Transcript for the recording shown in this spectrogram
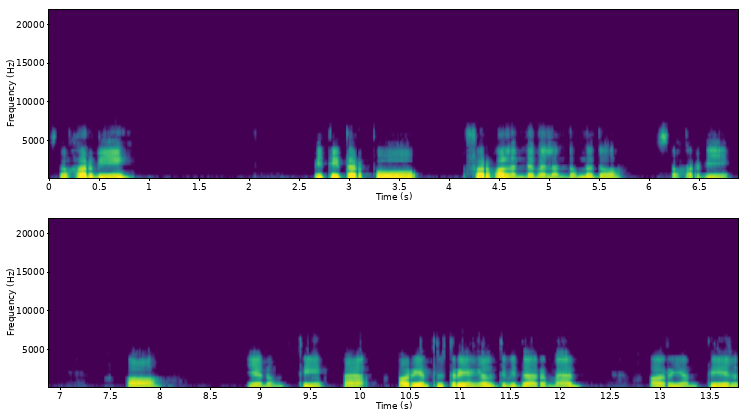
så har vi, vi tittar på förhållande mellan dem då, så har vi a genom t, äh, arean till triangel dividerar med arean till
